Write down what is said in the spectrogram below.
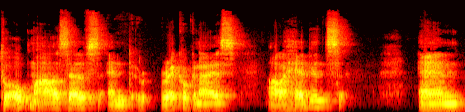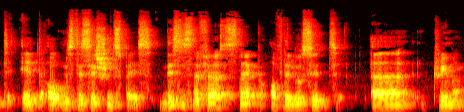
to open ourselves and recognize our habits and it opens decision space. This is the first step of the lucid uh, dreamer.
